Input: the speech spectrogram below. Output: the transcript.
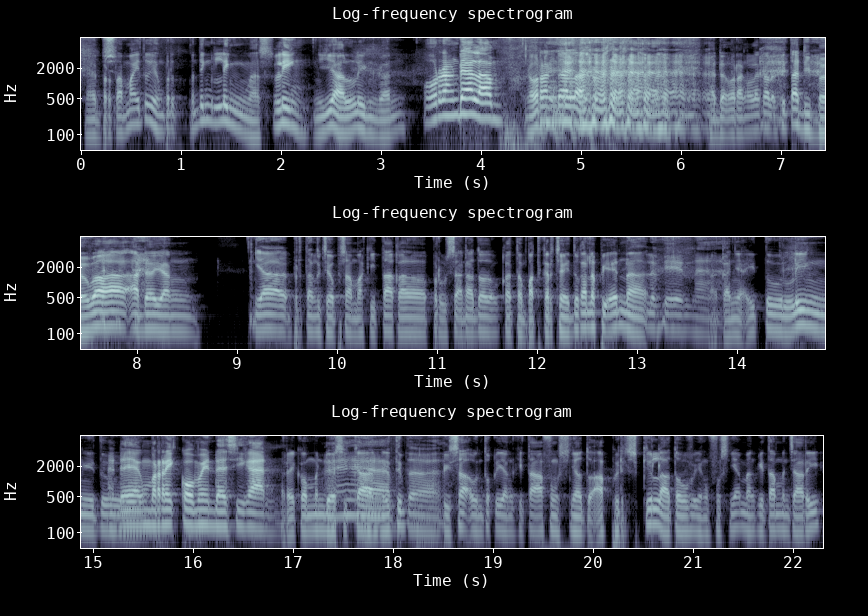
nah pertama itu yang penting link mas. Link. Iya link kan. Orang dalam. orang dalam. Ada orang lain kalau kita di bawah ada yang ya bertanggung jawab sama kita ke perusahaan atau ke tempat kerja itu kan lebih enak Lebih enak. makanya itu link itu Ada yang merekomendasikan. rekomendasikan Eh, itu betul. bisa untuk yang kita fungsinya untuk upgrade skill atau yang fungsinya memang kita mencari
